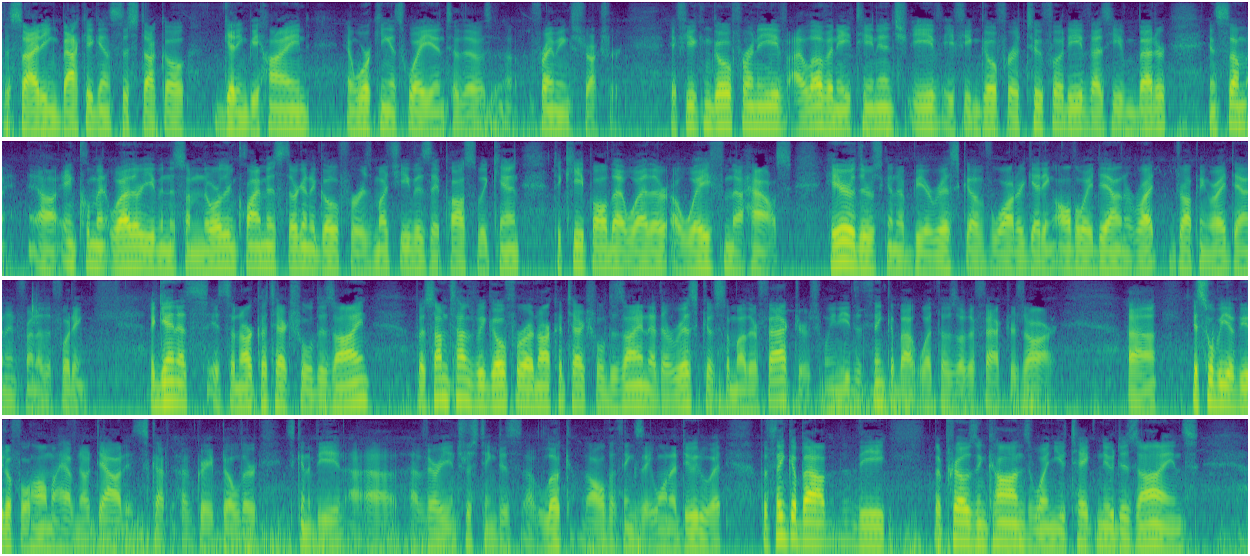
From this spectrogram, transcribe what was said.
the siding, back against the stucco, getting behind and working its way into the uh, framing structure. If you can go for an eave, I love an 18 inch eave. If you can go for a two foot eave, that's even better. In some uh, inclement weather, even in some northern climates, they're going to go for as much eave as they possibly can to keep all that weather away from the house. Here, there's going to be a risk of water getting all the way down and right, dropping right down in front of the footing. Again, it's, it's an architectural design, but sometimes we go for an architectural design at the risk of some other factors. We need to think about what those other factors are. Uh, this will be a beautiful home, I have no doubt. It's got a great builder. It's going to be a, a, a very interesting uh, look, all the things they want to do to it. But think about the, the pros and cons when you take new designs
